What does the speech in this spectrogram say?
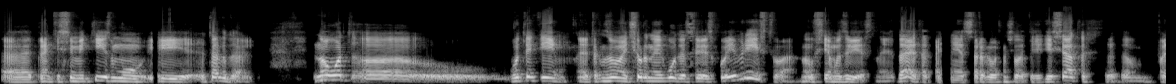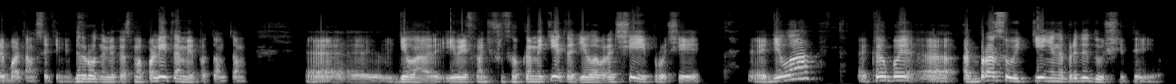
э, к антисемитизму и так далее. Но вот, вот эти так называемые черные годы советского еврейства, ну, всем известные, да, это конец 40-х, начало 50-х, это борьба там с этими безродными космополитами, потом там дело еврейского антифашистского комитета, дело врачей и прочие дела, как бы отбрасывают тени на предыдущий период.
